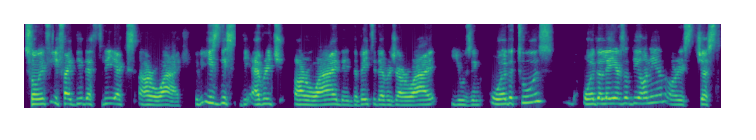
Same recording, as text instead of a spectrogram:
So if, if I did a 3x ROI, is this the average ROI, the, the weighted average ROI using all the tools, all the layers of the onion, or is just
